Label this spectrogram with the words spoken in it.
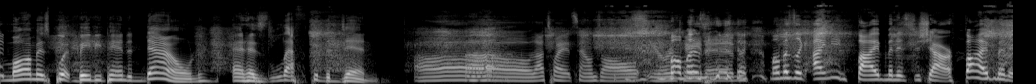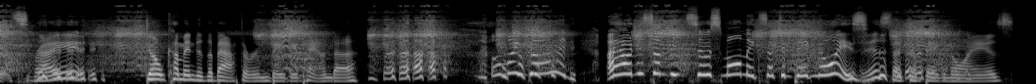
god! mom has put baby panda down and has left to the den. Oh, that's why it sounds all Mama's, irritated. Mama's like, I need five minutes to shower. Five minutes, right? Don't come into the bathroom, baby panda. oh my god! How does something so small make such a big noise? It is such a big noise.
